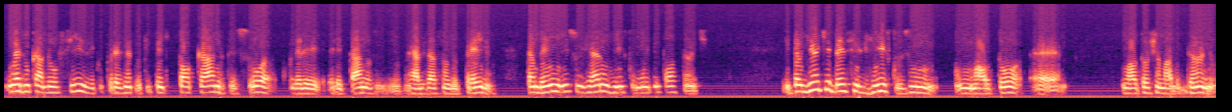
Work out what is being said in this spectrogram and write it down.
Um educador físico, por exemplo, que tem que tocar na pessoa quando ele está na realização do treino, também isso gera um risco muito importante. Então, diante desses riscos, um, um autor, é, um autor chamado Gânio,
